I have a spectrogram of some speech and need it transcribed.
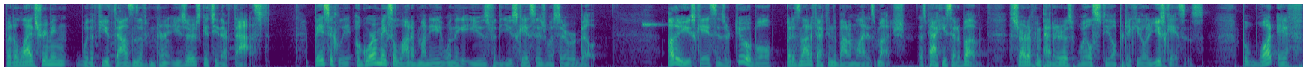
but a live streaming with a few thousands of concurrent users gets you there fast. Basically, Agora makes a lot of money when they get used for the use cases which they were built. Other use cases are doable, but it's not affecting the bottom line as much. As Packy said above, startup competitors will steal particular use cases. But what if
